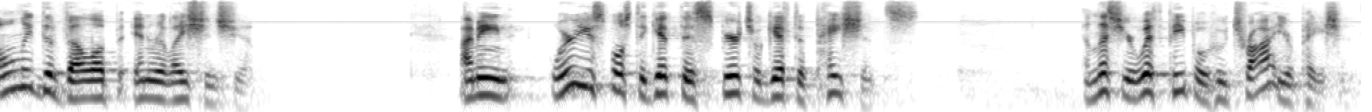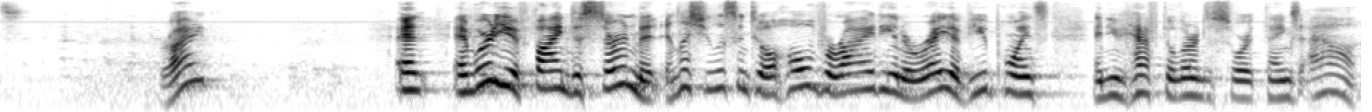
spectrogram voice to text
only develop in relationship. I mean, where are you supposed to get this spiritual gift of patience? Unless you're with people who try your patience. Right? And, and where do you find discernment unless you listen to a whole variety and array of viewpoints and you have to learn to sort things out?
